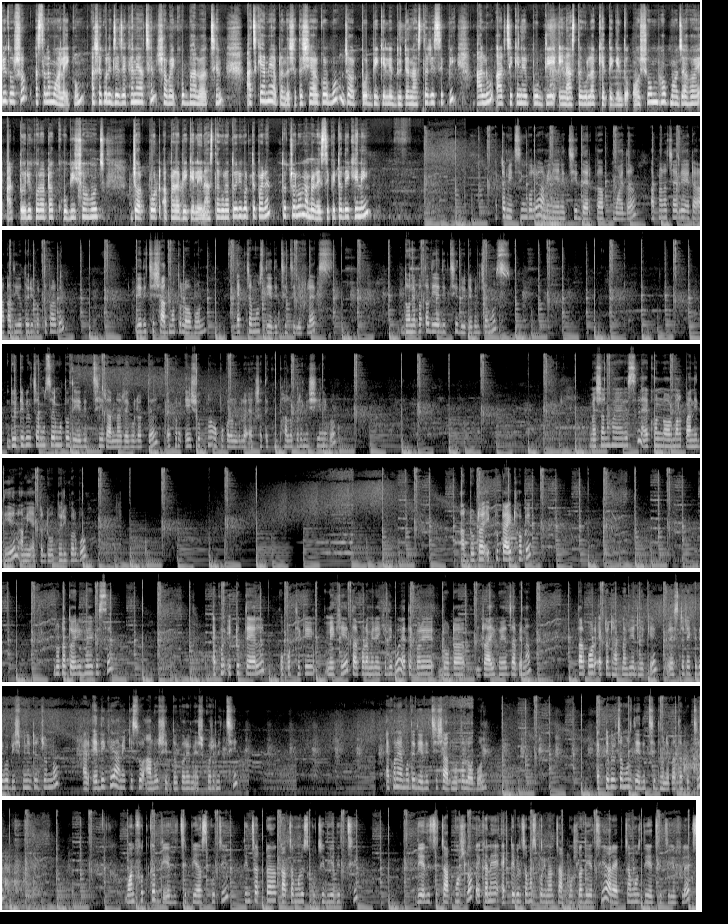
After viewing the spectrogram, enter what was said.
প্রিয় দর্শক, আসসালামু আলাইকুম। আশা করি যে যেখানে আছেন সবাই খুব ভালো আছেন। আজকে আমি আপনাদের সাথে শেয়ার করব ঝটপট বিকেলের দুইটা নাস্তার রেসিপি আলু আর চিকেনের পুর দিয়ে এই নাস্তাগুলো খেতে কিন্তু অসম্ভব মজা হয় আর তৈরি করাটা খুবই সহজ। ঝটপট আপনারা বিকেলে এই নাস্তাগুলো তৈরি করতে পারেন। তো চলুন আমরা রেসিপিটা দেখে নেই। একটা মিক্সিং বলে আমি নিয়ে নিচ্ছি দেড় কাপ ময়দা। আপনারা চাইলে এটা আটা দিয়েও তৈরি করতে পারবেন। দিয়ে দিচ্ছি স্বাদ মতো লবণ, এক চামচ দিয়ে দিচ্ছি চিলি ফ্লেক্স, ধনে পাতা দিয়ে দিচ্ছি দুই টেবিল চামচ, দুই টেবিল চামচের মতো দিয়ে দিচ্ছি রান্নার রেগুলার তেল। এখন এই শুকনো উপকরণগুলো একসাথে খুব ভালো করে মিশিয়ে নেব। মেশানো হয়ে গেছে। এখন নর্মাল পানি দিয়ে আমি একটা ডো তৈরি করব। আর ডোটা একটু টাইট হবে। ডোটা তৈরি হয়ে গেছে। এখন একটু তেল উপর থেকে মেখে তারপর আমি রেখে দেব, এতে করে ডোটা ড্রাই হয়ে যাবে না। তারপর একটা ঢাকনা দিয়ে ঢেকে রেস্টে রেখে দেব বিশ মিনিটের জন্য। আর এদিকে আমি কিছু আলু সিদ্ধ করে ম্যাশ করে নিচ্ছি। এখন এর মধ্যে দিয়ে দিচ্ছি স্বাদ মতো লবণ। এক টেবিল চামচ দিয়ে দিচ্ছি ধনে পাতা কুচি। ওয়ান ফোর্থ কাপ দিয়ে দিচ্ছি পেঁয়াজ কুচি। তিন চারটা কাঁচামরিচ কুচি দিয়ে দিচ্ছি। দিয়ে দিচ্ছি চাট মশলা। এখানে এক টেবিল চামচ পরিমাণ চাট মশলা দিয়েছি আর এক চামচ দিয়েছি চিলি ফ্লেক্স।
